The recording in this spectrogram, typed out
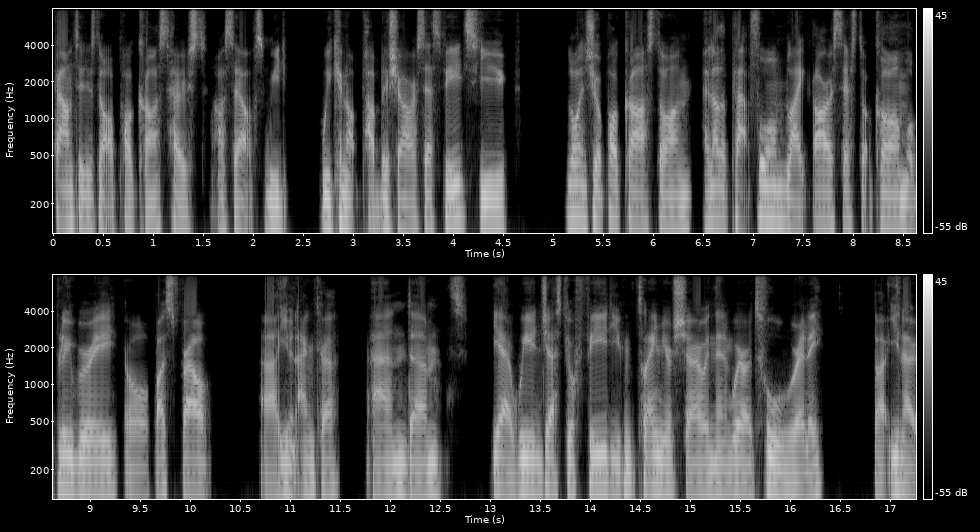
Fountain is not a podcast host ourselves. We, we cannot publish RSS feeds. You launch your podcast on another platform like rss.com or Blubrry or Buzzsprout, uh, even Anchor. And, um, yeah, we ingest your feed. You can claim your show and then we're a tool really. But, you know,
